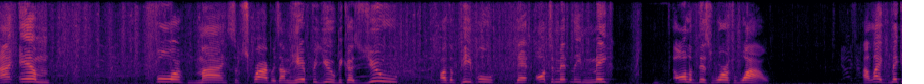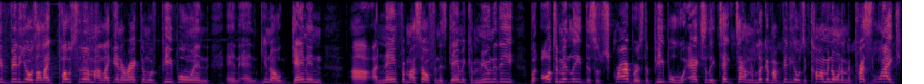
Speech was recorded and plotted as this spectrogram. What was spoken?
I am for my subscribers. I'm here for you because you are the people that ultimately make all of this worthwhile. I like making videos. I like posting them. I like interacting with people and and and you know gaining uh, a name for myself in this gaming community. But ultimately, the subscribers, the people who actually take time to look at my videos and comment on them and press like,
